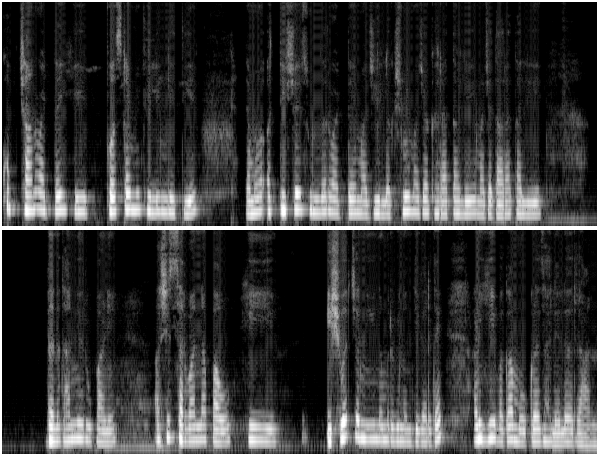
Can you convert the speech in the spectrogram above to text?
खूप छान वाटतंय ही फर्स्ट टाईम मी फिलिंग घेते त्यामुळं अतिशय सुंदर वाटतंय माझी लक्ष्मी माझ्या घरात आली आहे माझ्या दारात आली. आहे धनधान्य रूपाने अशीच सर्वांना पाव ही ईश्वरचरणी नम्र विनंती करते. आणि हे बघा मोकळं झालेलं रान.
